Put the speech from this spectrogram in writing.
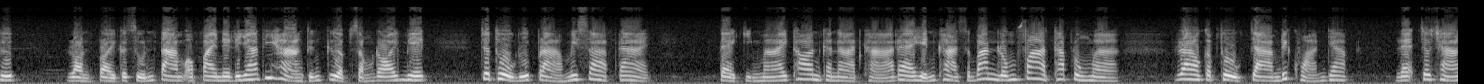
ทึบ หล่อนปล่อยกระสุนตามออกไปในระยะที่ห่างถึงเกือบ 200 เมตร จะถูกหรือเปล่าไม่ทราบได้ แต่กิ่งไม้ท่อนขนาดขาแรเห็นขาดสะบั้นล้มฟาดทับลงมา ราวกับถูกจามด้วยขวานยักษ์และเจ้าช้าง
